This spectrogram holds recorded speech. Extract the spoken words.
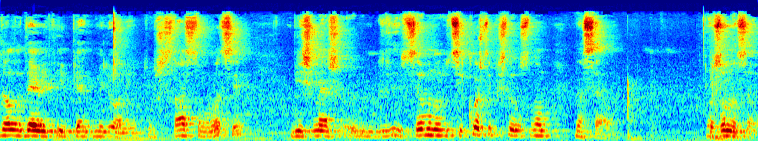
дали 9,5 мільйонів. Тобто в 2016 році більш-менш все воно, ці кошти пішли в основному на села. В основному на села.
